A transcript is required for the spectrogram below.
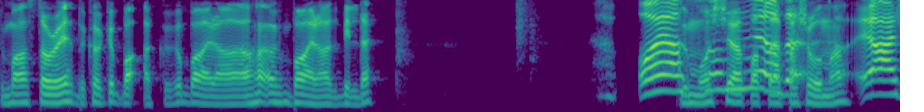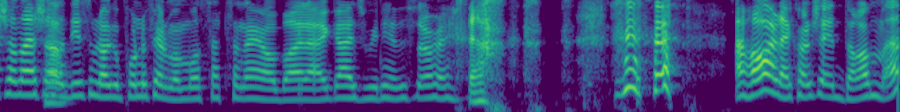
Du må ha story. Du kan ikke, ba, kan ikke bare, bare ha et bilde. Oh, ja, Du må sånn, kjøpe at det er personer. Ja, jeg skjønner. jeg skjønner. Ja. De som lager pornofilmer, må sette seg ned og bare Guys, we need a story. Ja. jeg har det kanskje ei dame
